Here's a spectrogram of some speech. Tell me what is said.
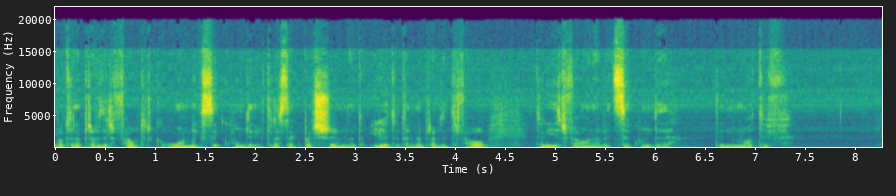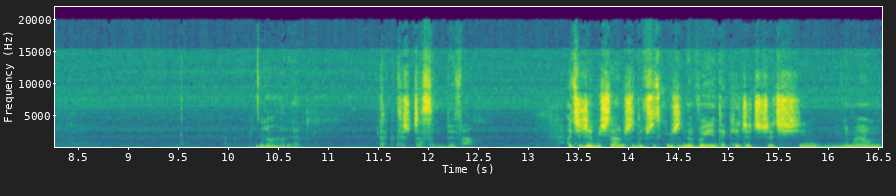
bo to naprawdę trwało tylko ułamek sekundy. Jak teraz tak patrzyłem na to, ile to tak naprawdę trwało, to nie trwało nawet sekundę. Ten motyw. No ale tak też czasem bywa. Chociaż ja myślałem przede wszystkim, że na wojnie takie rzeczy nie mają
